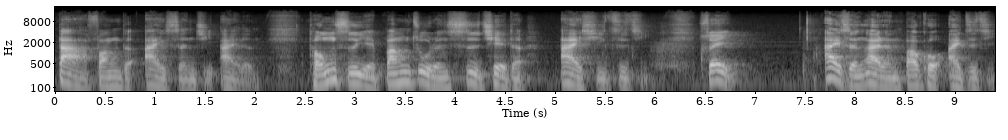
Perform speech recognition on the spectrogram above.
大方的爱神及爱人，同时也帮助人适切的爱惜自己。所以。爱神爱人，包括爱自己。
